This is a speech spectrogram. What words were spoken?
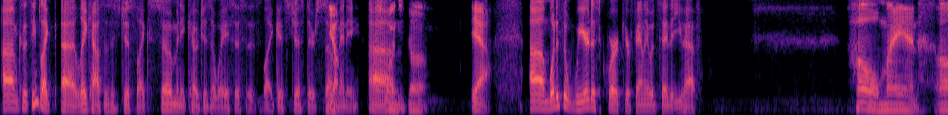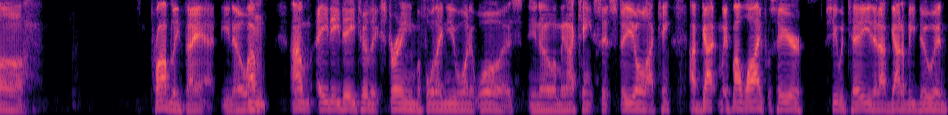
Um, because it seems like uh lake houses is just like so many coaches oases. Like it's just there's so yep. many. Um. Yeah. Um, what is the weirdest quirk your family would say that you have? Oh man. Uh probably that. You know, mm-hmm. I'm I'm ADD to the extreme before they knew what it was. You know, I mean, I can't sit still. I can't. I've got. If my wife was here, she would tell you that I've got to be doing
